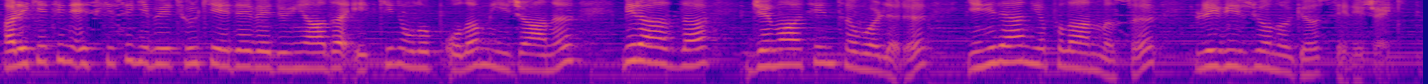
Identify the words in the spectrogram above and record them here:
Hareketin eskisi gibi Türkiye'de ve dünyada etkin olup olamayacağını biraz da cemaatin tavırları, yeniden yapılanması, revizyonu gösterecek.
